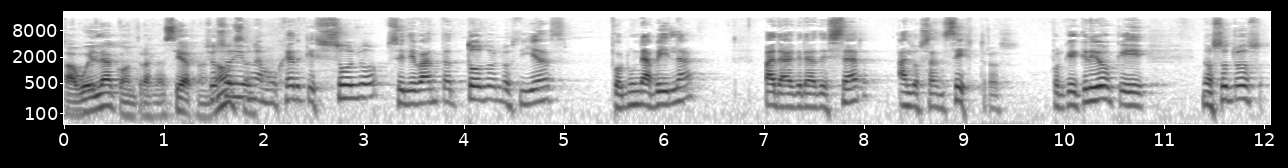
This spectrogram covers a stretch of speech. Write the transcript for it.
abuela con Tras la Sierra. Yo soy una mujer que solo se levanta todos los días con una vela para agradecer a los ancestros, porque creo que nosotros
